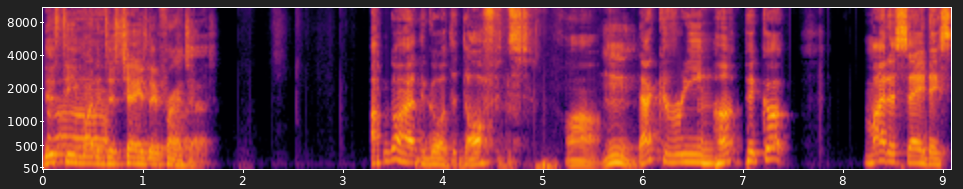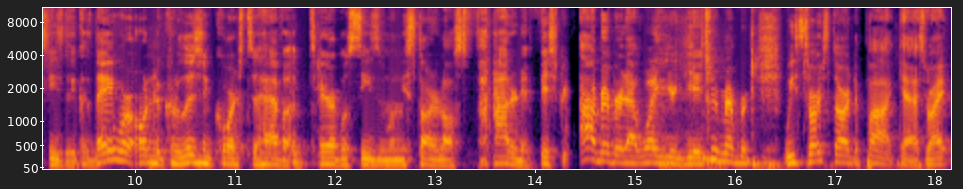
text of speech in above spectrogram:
this team might have just changed their franchise? I'm gonna have to go with the Dolphins. Um, Mm. That Kareem Hunt pickup might have saved their season because they were on the collision course to have a terrible season when they started off hotter than fish grease. I remember that one year, Gibbs. You remember we first started the podcast, right?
